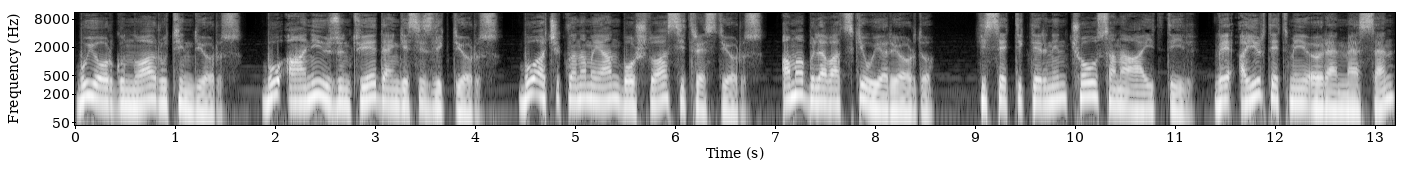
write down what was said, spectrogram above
bu yorgunluğa rutin diyoruz. Bu ani üzüntüye dengesizlik diyoruz. Bu açıklanamayan boşluğa stres diyoruz. Ama Blavatsky uyarıyordu. Hissettiklerinin çoğu sana ait değil ve ayırt etmeyi öğrenmezsen,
